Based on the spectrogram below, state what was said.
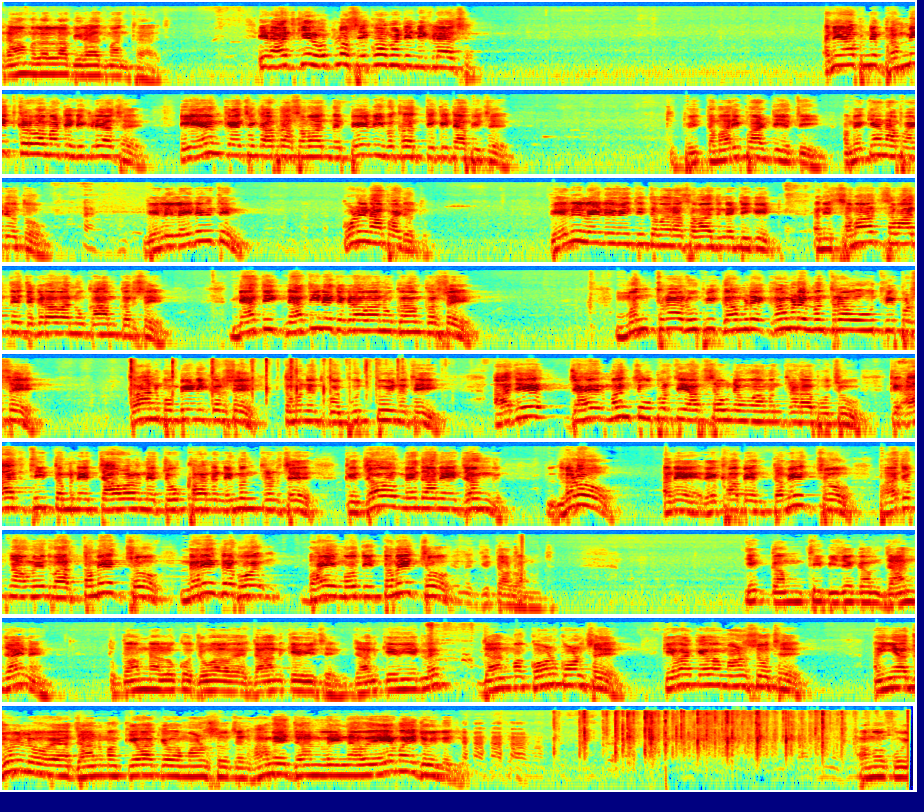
રામલલ્લા બિરાજમાન થયા છે. એ રાજકીય રોટલો શેકવા માટે નીકળ્યા છે. અને આપને ભ્રમિત કરવા માટે નીકળ્યા છે. એ એમ કહે છે કે આપણા સમાજને પહેલી વખત ટિકિટ આપી છે. તો ભાઈ તમારી પાર્ટી હતી. અમે ક્યાં ના પાડ્યો તો? વેલી લઈ લેવી હતી ને? કોણે ના પાડ્યો તો? વેલી લઈ લેવી હતી તમારા સમાજને ટિકિટ. અને સમાજ સમાજને ઝઘડાવવાનું કામ કરશે. જ્ઞાતિ જ્ઞાતિને જગડાવવાનું કામ કરશે. મંત્રા રૂપી ગામડે ગામડે મંત્રાઓ ઉતરી પડશે. કાન બંબેણી કરશે. તમને કોઈ પૂછતું નથી. આજે જાહેર મંચ ઉપરથી આપ સૌને હું આમંત્રણ આપું છું કે આજથી તમને ચાવળ ને ચોખા ને નિમંત્રણ છે કે જાઓ મેદાને જંગ, લડો. અને રેખાબેન તમે જ છો. ભાજપના ઉમેદવાર તમે જ છો. નરેન્દ્ર ભાઈ મોદી તમે જ છો. એને જીતાડવાનું છે. એક ગામથી બીજે ગામ જાન જાય ને તો ગામના લોકો જોવા આવે જાન કેવી છે? જાન કેવી એટલે? જાનમાં કોણ કોણ છે? કેવા કેવા માણસો છે? અહીંયા જોઈ લો હવે આ જાનમાં કેવા કેવા માણસો છે સામે જાન લઈને આવે એમાંય જોઈ લેજો. આમાં કોઈ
